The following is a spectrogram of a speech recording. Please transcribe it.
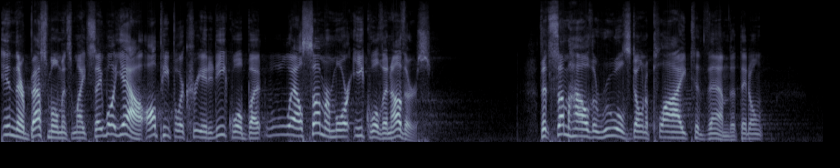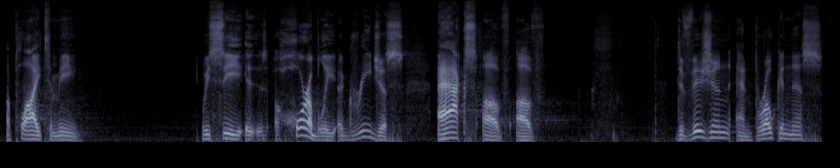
in their best moments, might say, Well, yeah, all people are created equal, but, well, some are more equal than others. That somehow the rules don't apply to them, that they don't apply to me. We see horribly egregious acts of, of division and brokenness,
